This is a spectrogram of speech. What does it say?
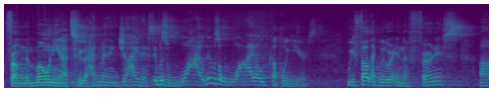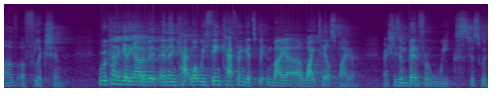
from pneumonia to I had meningitis. It was wild. It was a wild couple years. We felt like we were in the furnace of affliction. We were kind of getting out of it, and then what we think Catherine gets bitten by a, a white-tailed spider. Right? She's in bed for weeks, just with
